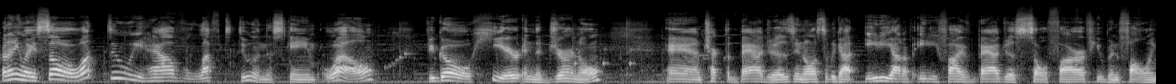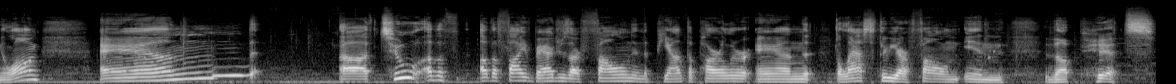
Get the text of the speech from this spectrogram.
but anyway, so what do we have left to do in this game? Well, if you go here in the journal, and check the badges, you notice that we got 80 out of 85 badges so far if you've been following along. And uh, two of the, of the five badges are found in the Pianta Parlor, and the last three are found in the pits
